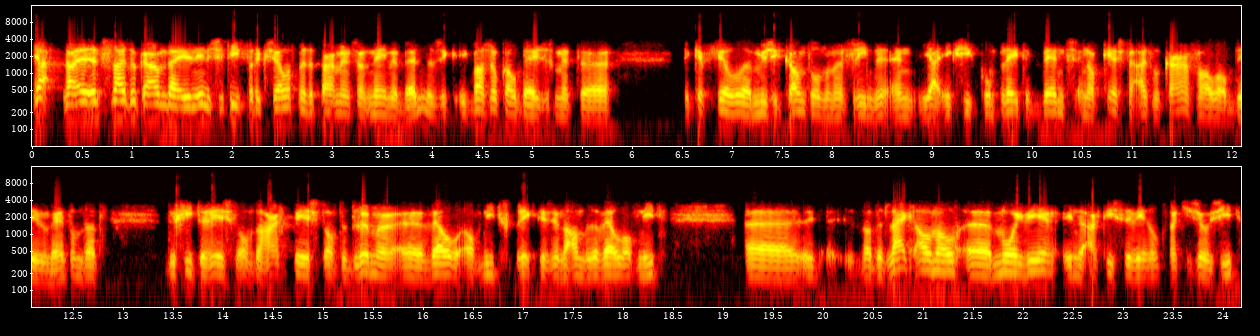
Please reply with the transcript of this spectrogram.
Ja, nou, het sluit ook aan bij een initiatief dat ik zelf met een paar mensen aan het nemen ben. Dus ik, ik was ook al bezig met. Uh, ik heb veel uh, muzikanten onder mijn vrienden. En ja, ik zie complete bands en orkesten uit elkaar vallen op dit moment. Omdat de gitarist of de harpist of de drummer wel of niet geprikt is en de andere wel of niet. want het lijkt allemaal mooi weer in de artiestenwereld, wat je zo ziet.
